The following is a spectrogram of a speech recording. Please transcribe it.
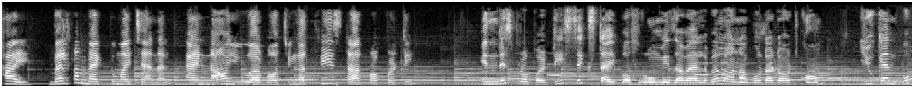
Hi, welcome back to my channel and now you are watching a 3 star property. In this property, 6 type of room is available on agoda.com. You can book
